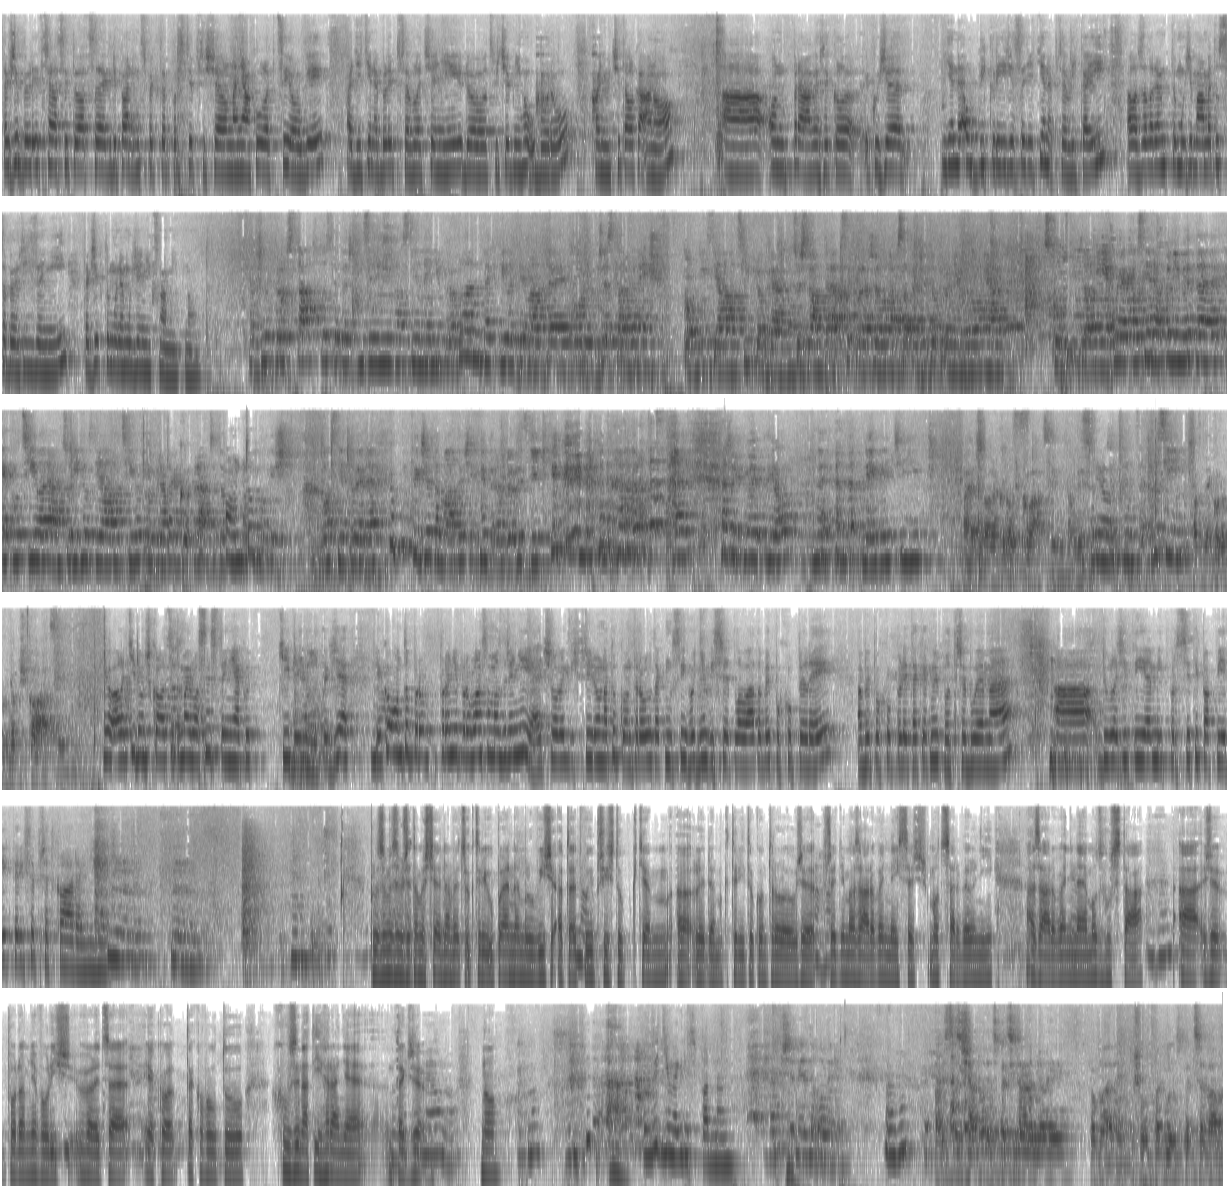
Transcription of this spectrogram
Takže byly třeba situace, kdy pan inspektor prostě přišel na nějakou lekci jogy a děti nebyly převlečeni do cvičebního úboru, paní učitelka ano, a on právě řekl, jakože je neobvyklý, že se děti nepřevlíkají, ale vzhledem k tomu, že máme to sebeřízení, takže k tomu nemůže nic namítnout. Takže pro stát to sebeřízení vlastně není problém ve chvíli, kdy máte jako dobře stanovený školní vzdělávací program, což se vám teda asi podařilo napsat, takže to pro ně bylo nějak zkousnutelný. Jako jak vlastně naplňujete jako cíle rámcového vzdělávacího programu Tak v rámci toho, on to- když vlastně to jede, takže tam máte všechny pravdoby z děti. Řekne, jo, ne, největší A je to jako doškoláci, tam nejsou. Jo. Prosím. Tam jako do, do školáci. Jo, ale ti domškoláci to mají vlastně stejně jako ti denní, takže jako on to pro, pro ně problém samozřejmě je. Člověk, když přijdou na tu kontrolu, tak musí hodně vysvětlovat, aby pochopili, aby pochopili tak, jak my potřebujeme. A důležitý je mít prostě ty papíry, které se předkládají. Že? Plus myslím, že tam ještě jedna věc, o které úplně nemluvíš, a to je tvůj přístup k těm uh, lidem, kteří to kontrolují, že Aha. před nimi zároveň nejseš moc servilní a zároveň ne moc hustá a že podle mě volíš velice jako takovou tu chůzi na té hraně, takže Zatím jo, no. no, Uvidíme, kdy spadneme. Na všem je to o lidu. A vy jste s žádnou inspekcí teda neměli problémy. Už od první inspekce vám...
